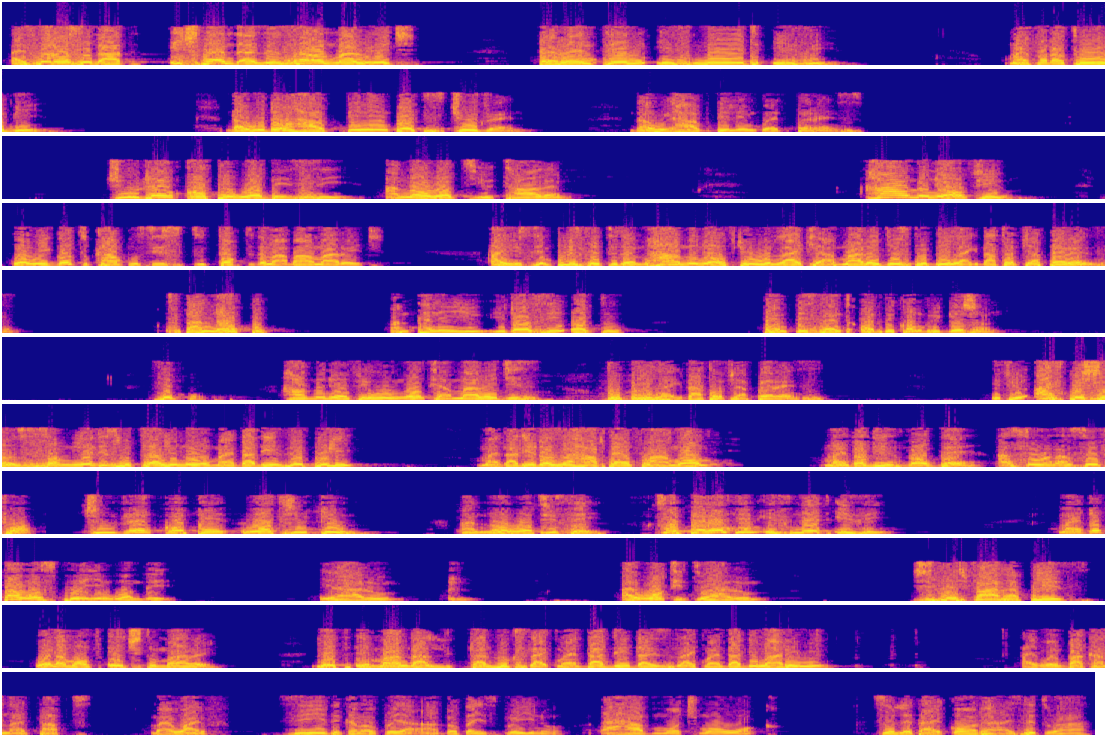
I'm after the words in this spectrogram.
I said also that each time there is a sound marriage, parenting is made easy. My father told me that we don't have delinquent children, that we have delinquent parents. Children copy what they see and not what you tell them. How many of you, when we go to campuses to talk to them about marriage, and you simply say to them, how many of you would like your marriages to be like that of your parents? Stand up. I'm telling you, you don't see up to 10% of the congregation. Simple. How many of you will want your marriages to be like that of your parents? If you ask questions, some ladies will tell you, no, my daddy is a bully. My daddy doesn't have time for her mom. My daddy is not there, and so on and so forth. Children copy what you do and not what you say. So parenting is made easy. My daughter was praying one day in her room. I walked into her room. She said, Father, please, when I'm of age to marry, let a man that, that looks like my daddy, that is like my daddy, marry me. I went back and I tapped my wife. See the kind of prayer our daughter is praying, you know. I have much more work. So later I called her. I said to her,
